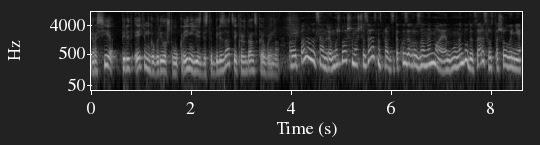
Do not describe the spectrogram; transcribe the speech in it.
Россия перед этим говорила, что в Украине есть дестабилизация и гражданская война. Але пане Олександре, ми ж бачимо, що зараз насправді такої загрози немає. Ну не будуть зараз розташовані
